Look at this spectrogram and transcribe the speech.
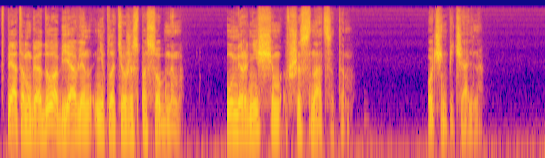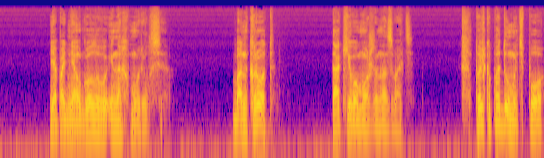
В пятом году объявлен неплатежеспособным. Умер нищим в шестнадцатом. Очень печально. Я поднял голову и нахмурился. Банкрот. Так его можно назвать. Только подумать, По,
